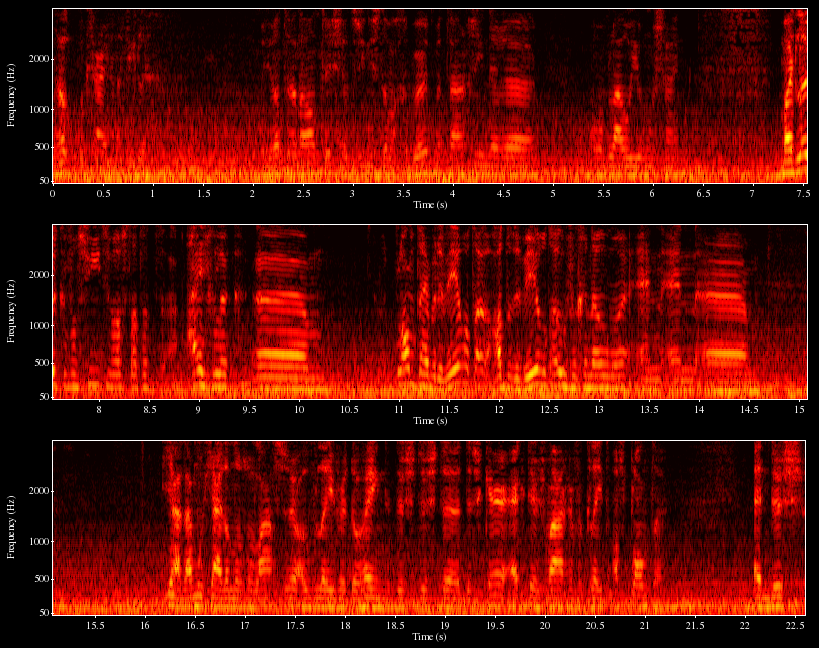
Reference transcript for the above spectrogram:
Oh, we krijgen een file. Weet je wat er aan de hand is? Zo te zien is er wat gebeurd met aangezien er allemaal blauwe jongens zijn. Maar het leuke van Seeds was dat het eigenlijk... ehm, planten hebben de wereld, hadden de wereld overgenomen. En, en ehm, ja, daar moet jij dan als laatste overlever doorheen. Dus, dus de, de scare actors waren verkleed als planten. En dus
